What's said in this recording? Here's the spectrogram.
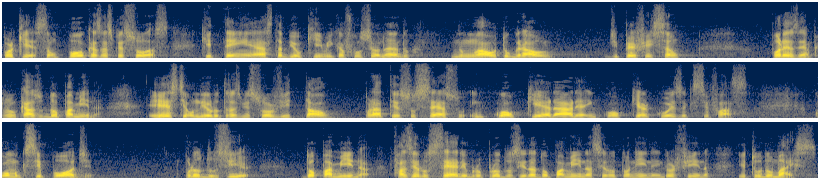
porque são poucas as pessoas que têm esta bioquímica funcionando num alto grau de perfeição. Por exemplo, no caso dopamina, este é um neurotransmissor vital para ter sucesso em qualquer área, em qualquer coisa que se faça. Como que se pode produzir dopamina, fazer o cérebro produzir a dopamina, a serotonina, a endorfina e tudo mais.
